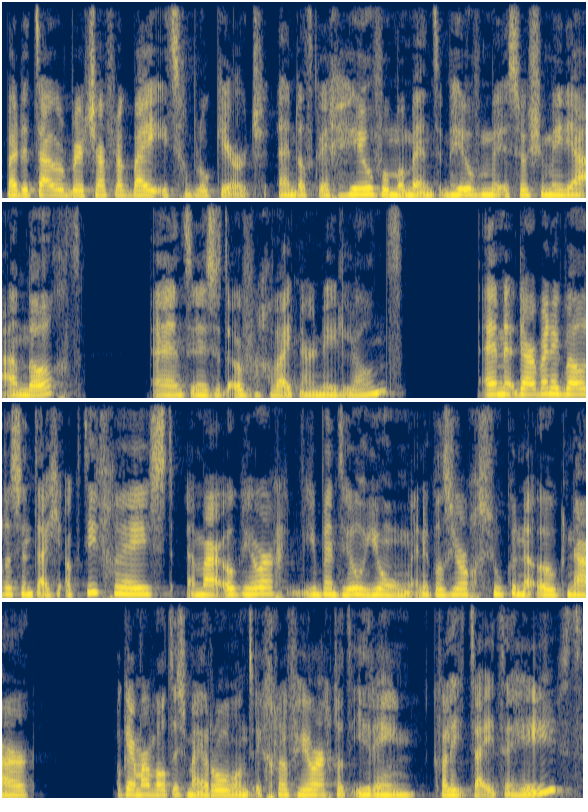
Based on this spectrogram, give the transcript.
bij de Tower Bridge daar vlakbij iets geblokkeerd. En dat kreeg heel veel momentum, heel veel social media aandacht. En toen is het overgewijd naar Nederland. En eh, daar ben ik wel dus een tijdje actief geweest. eh, Maar ook heel erg, je bent heel jong. En ik was heel erg zoekende ook naar, oké, maar wat is mijn rol? Want ik geloof heel erg dat iedereen kwaliteiten heeft.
